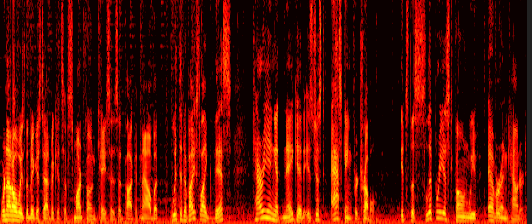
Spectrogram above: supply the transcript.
We're not always the biggest advocates of smartphone cases at Pocket Now, but with a device like this, carrying it naked is just asking for trouble. It's the slipperiest phone we've ever encountered.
